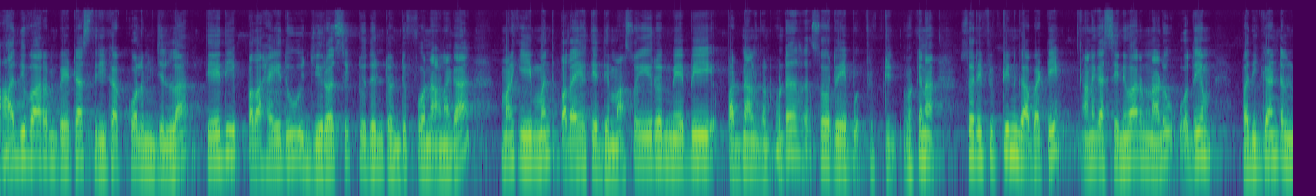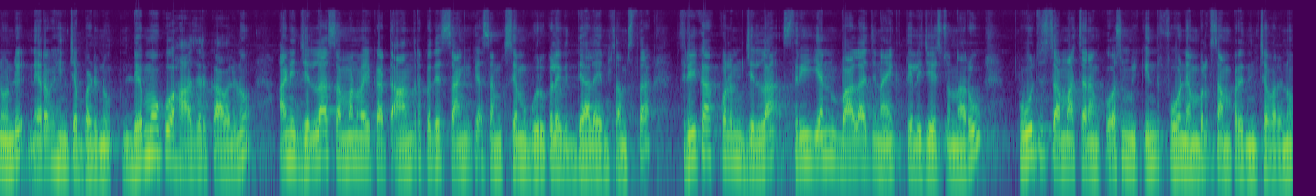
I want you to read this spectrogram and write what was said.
ఆదివారంపేట శ్రీకాకుళం జిల్లా తేదీ పదహైదు zero six two thousand twenty four అనగా మనకి ఈ మంత్ పదహైదు తేదీ మా. సో ఈరోజు మేబీ పద్నాలుగు అనుకుంటా. సో రేపు ఫిఫ్టీన్ ఓకేనా? సో రేపు ఫిఫ్టీన్ కాబట్టి అనగా శనివారం నాడు ఉదయం పది గంటల నుండి నిర్వహించబడును. డెమోకు హాజరు కావాలను. అని జిల్లా సమన్వయకర్త ఆంధ్రప్రదేశ్ సాంఘిక సంక్షేమ గురుకుల విద్యాలయం సంస్థ శ్రీకాకుళం జిల్లా శ్రీ ఎన్ బాలాజీ నాయక్ తెలియజేస్తున్నారు. పూర్తి సమాచారం కోసం మీ కింద ఫోన్ నెంబర్కి సంప్రదించవలను.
